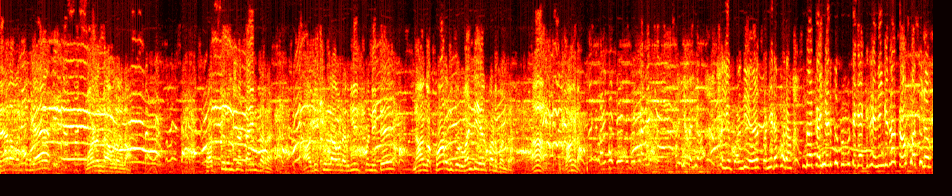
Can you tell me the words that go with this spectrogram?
நேரம் வந்தீங்க? குழந்தை அவ்வளவுதான். பத்து நிமிஷம் டைம் தரேன் அதுக்குள்ள அவனை ரிலீஸ் பண்ணிட்டு நாங்க போறதுக்கு ஒரு வண்டி ஏற்பாடு பண்றேன். ஆ, வாங்கடா. ஐயோ பண்டி ஏதாவது பண்ணிட போறான். உங்க கையெடுத்து கும்பிட்டு கேட்கிறேன். நீங்க தான் காப்பாத்தணும்.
